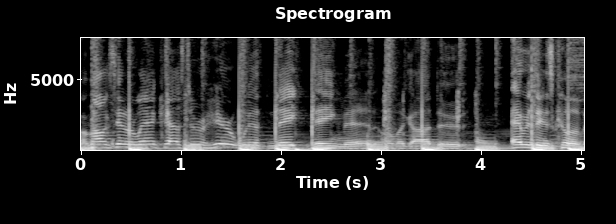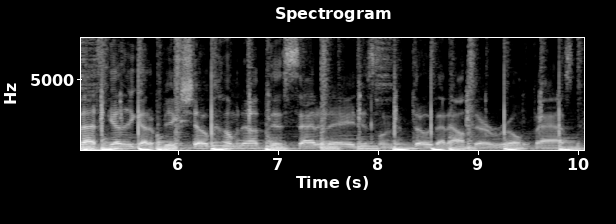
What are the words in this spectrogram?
I'm Alexander Lancaster here with Nate Dingman. Oh my God, dude. Everything's coming back together. You got a big show coming up this Saturday. Just wanted to throw that out there real fast.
